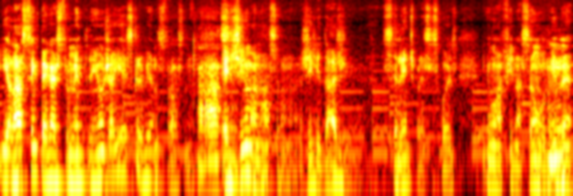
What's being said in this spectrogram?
ia lá sem pegar instrumento nenhum, já ia escrevendo os troços, né? Ah, Ele tinha uma, nossa, uma agilidade excelente para essas coisas. E uma afinação, Uhum. ouvido, né?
